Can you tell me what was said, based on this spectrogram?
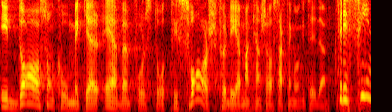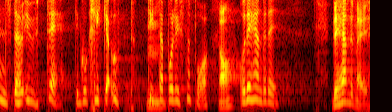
idag som komiker även får stå till svars för det man kanske har sagt en gång i tiden. För det finns där ute. Det går att klicka upp, titta på och lyssna på. Ja. Och det hände dig. Det hände mig.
